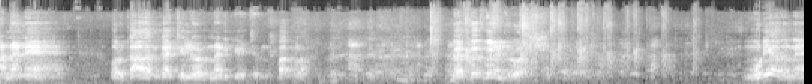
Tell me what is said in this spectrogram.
அண்ணனே ஒரு காதல் காட்சியில் ஒரு நடிக்க வச்சிருந்து பார்க்கலாம். வெப்பேன்றுவார் முடியாதுண்ணே.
